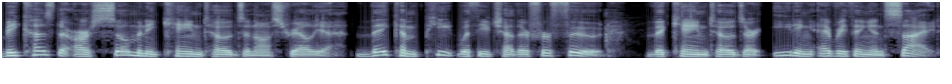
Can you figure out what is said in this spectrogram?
Because there are so many cane toads in Australia, they compete with each other for food. The cane toads are eating everything in sight,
